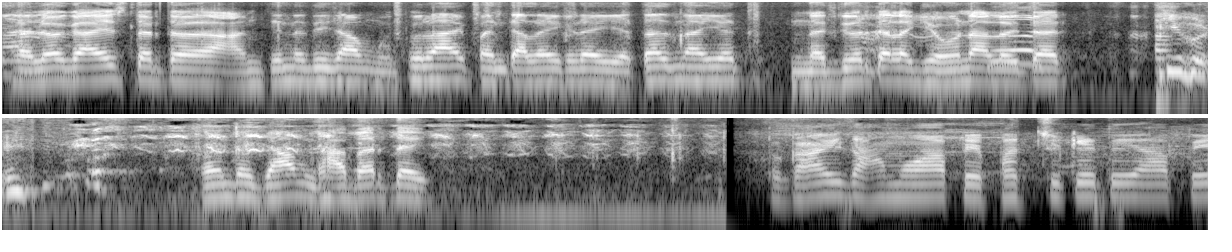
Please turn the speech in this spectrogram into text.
हॅलो गाईस तर त- आमची नदी जाम मुथूल आहे पण त्याला इकडे येतच नाही येत नदीवर त्याला घेऊन आलोय तर. पण तो जाम घाबरतय. तो गाइस हम वहाँ पे फंस चुके थे यहाँ पे।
